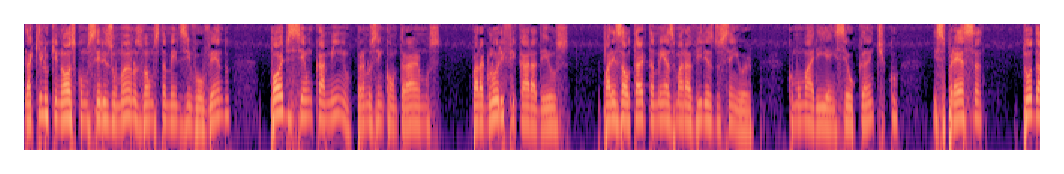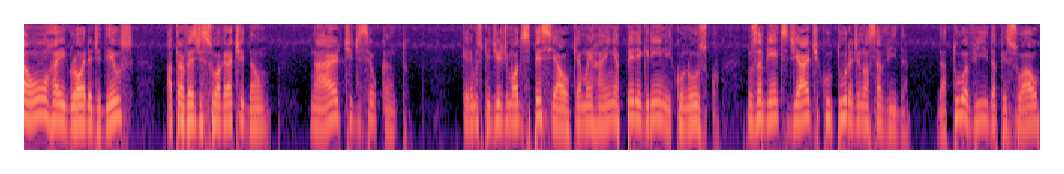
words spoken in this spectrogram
daquilo que nós, como seres humanos, vamos também desenvolvendo, pode ser um caminho para nos encontrarmos, para glorificar a Deus, para exaltar também as maravilhas do Senhor, como Maria, em seu cântico, expressa toda a honra e glória de Deus através de sua gratidão na arte de seu canto. Queremos pedir de modo especial que a Mãe Rainha peregrine conosco nos ambientes de arte e cultura de nossa vida, da tua vida pessoal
